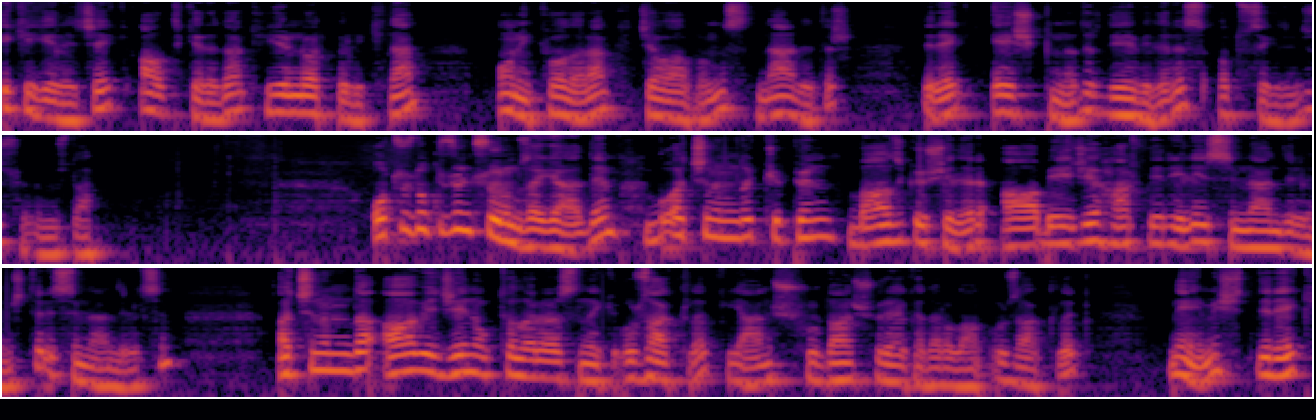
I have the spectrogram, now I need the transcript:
2 gelecek. 6 kere 4 24 bölü 2'den 12 olarak cevabımız nerededir? Direkt E şıkkındadır diyebiliriz 38. sorumuzda. 39. sorumuza geldim. Bu açınımda küpün bazı köşeleri ABC harfleriyle isimlendirilmiştir. İsimlendirilsin. Açınımda A ve C noktaları arasındaki uzaklık yani şuradan şuraya kadar olan uzaklık neymiş? Direkt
